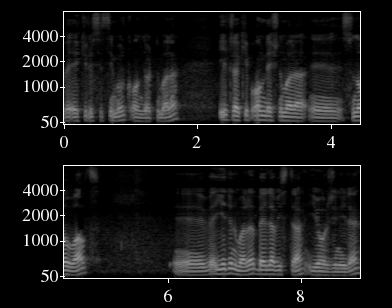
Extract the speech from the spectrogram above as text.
ve Ekürüsü Simurg 14 numara. İlk rakip 15 numara e, Snowwalt e, ve 7 numara Bella Vista iyi orijiniyle.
